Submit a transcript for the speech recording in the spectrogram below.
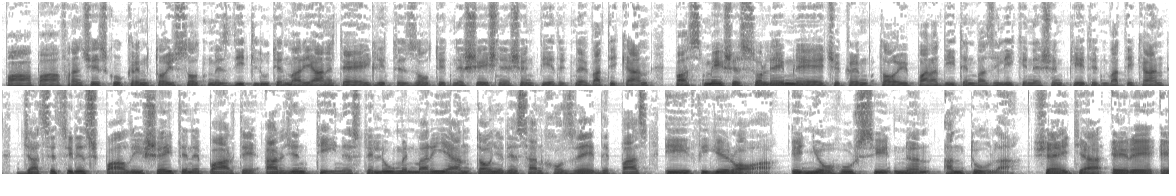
Papa Francesku kremtoi sot mesditë lutjen mariane të Engjëllit të Zotit në sheshin e Shën Pjetrit në Vatikan, pas meshës solemne që kremtoi paradite në bazilikën e Shën Pjetrit në Vatikan, gjatë së cilës shpalli shejtën e parë të Argjentinës të lumen Maria Antonia de San Jose de Paz y Figueroa. e njohur si Nënë Antula. Shejtja e re e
